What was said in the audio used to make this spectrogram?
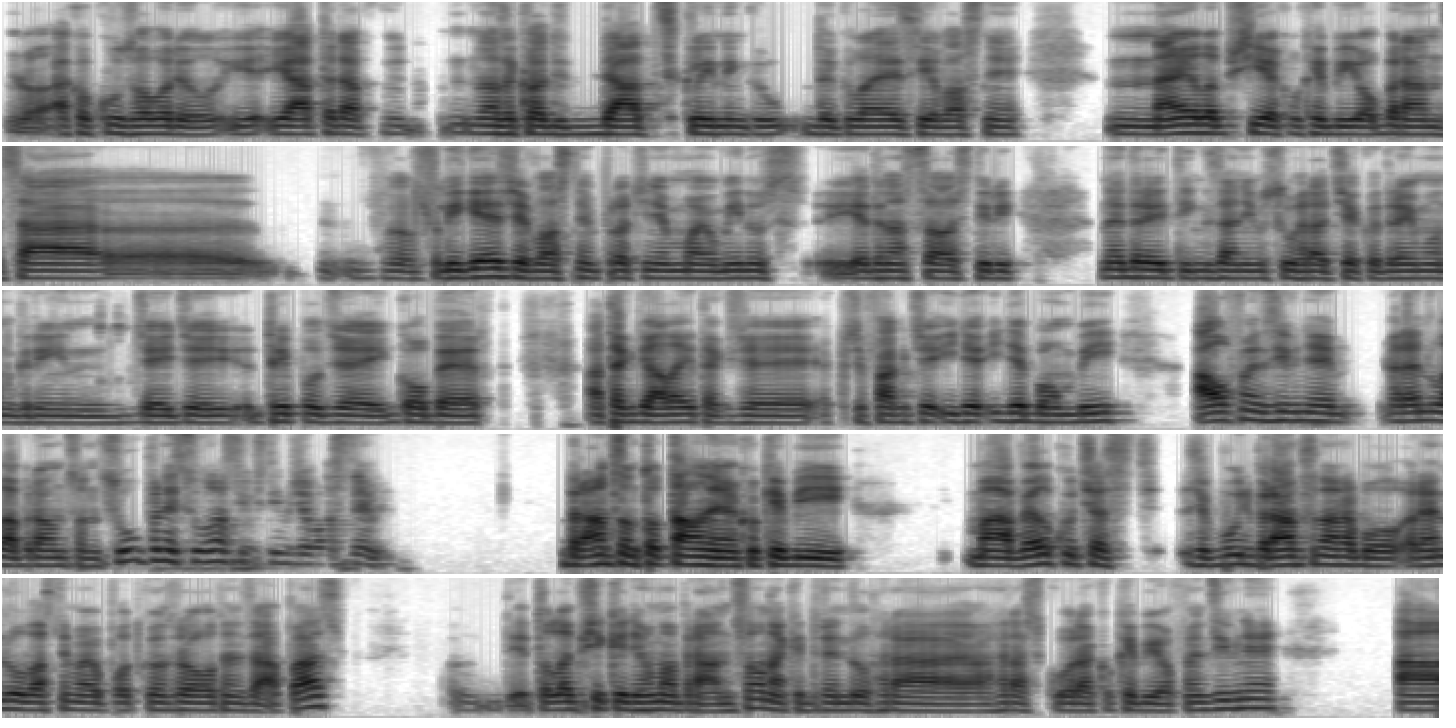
no, ako Kuz hovoril, ja teda na základe dát Cleaning the Glass je vlastne najlepší ako keby obranca eh, v, v lige, že vlastne proti nemu majú minus 11,4 net rating, za ním sú hráči ako Draymond Green, JJ, Triple J, Gobert a tak ďalej, takže akože fakt, že ide, ide bomby a ofenzívne Randall a Brownson sú úplne súhlasím s tým, že vlastne Brownson totálne ako keby má veľkú časť, že buď Brownson alebo Randall vlastne majú pod kontrolou ten zápas. Je to lepšie, keď ho má Branson a keď Randall hrá, hrá skôr ako keby ofenzívne. A,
